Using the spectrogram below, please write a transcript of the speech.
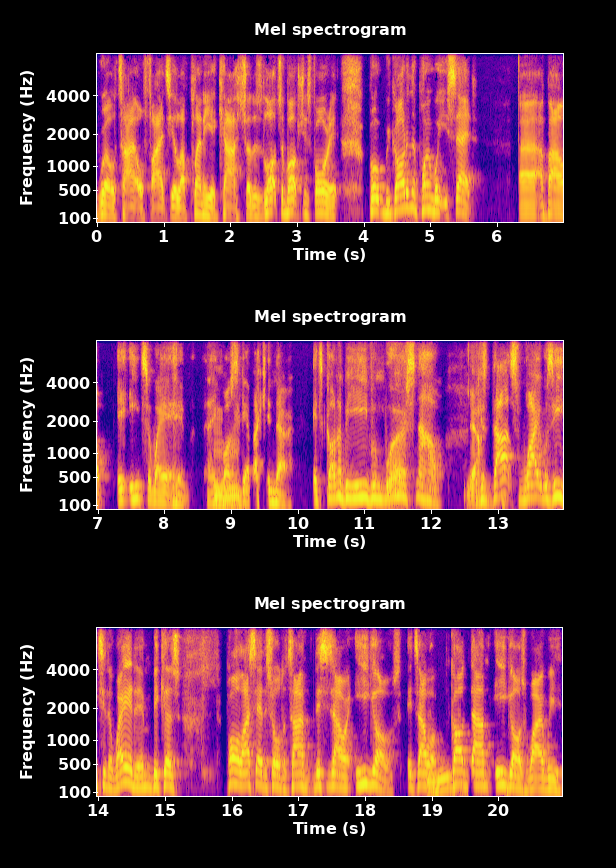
world title fights. He'll have plenty of cash. So there's lots of options for it. But regarding the point what you said uh, about it eats away at him and he wants to get back in there, it's gonna be even worse now Yeah. because that's why it was eating away at him. Because Paul, I say this all the time. This is our egos. It's our mm-hmm. goddamn egos why we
